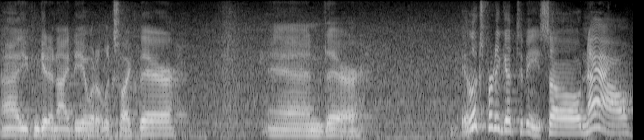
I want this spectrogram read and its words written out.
Uh, you can get an idea what it looks like there and there. It looks pretty good to me. So now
